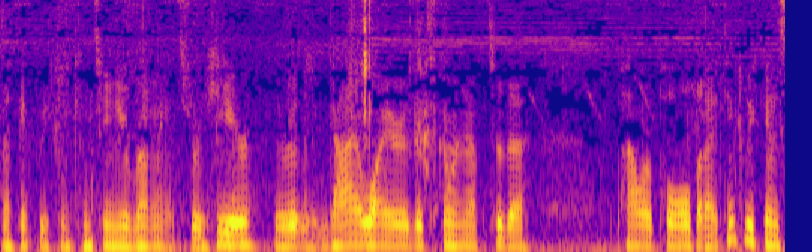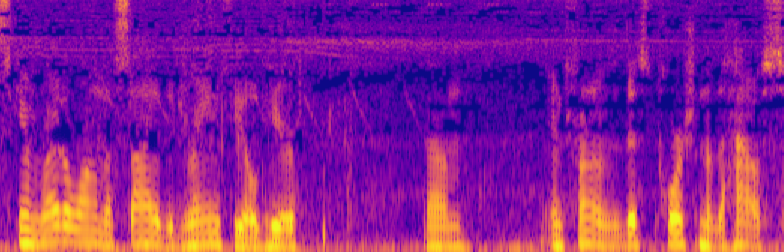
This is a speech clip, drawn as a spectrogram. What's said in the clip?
I think we can continue running it through here. There is a guy wire that's going up to the power pole, but I think we can skim right along the side of the drain field here um, in front of this portion of the house.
